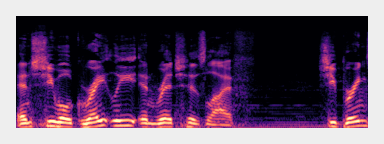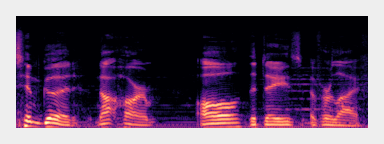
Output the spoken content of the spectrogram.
and she will greatly enrich his life. She brings him good, not harm, all the days of her life.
